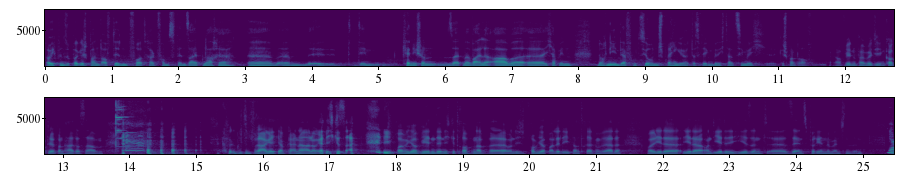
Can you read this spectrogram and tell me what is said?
Aber ich bin super gespannt auf den Vortrag vom Sven Seib nachher. Äh, äh, den kenne ich schon seit einer Weile, aber äh, ich habe ihn noch nie in der Funktion sprechen gehört. Deswegen bin ich da ziemlich äh, gespannt drauf. Auf jeden Fall möchte ich einen Cocktail von Harris haben. Gute Frage, ich habe keine Ahnung, ehrlich gesagt. Ich freue mich auf jeden, den ich getroffen habe äh, und ich freue mich auf alle, die ich noch treffen werde, weil jeder, jeder und jede, die hier sind, äh, sehr inspirierende Menschen sind. Ja,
